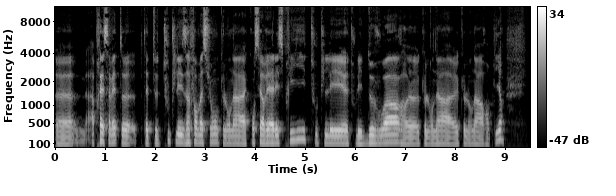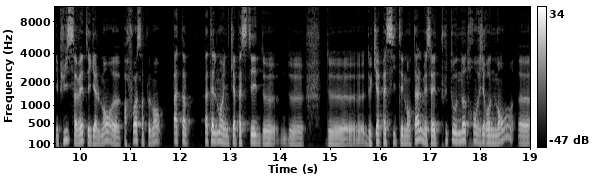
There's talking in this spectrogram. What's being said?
Euh, après, ça va être euh, peut-être toutes les informations que l'on a conservées à l'esprit, toutes les, tous les devoirs euh, que l'on a, que a à remplir. Et puis, ça va être également parfois simplement pas pas tellement une capacité de, de, de, capacité mentale, mais ça va être plutôt notre environnement, euh,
